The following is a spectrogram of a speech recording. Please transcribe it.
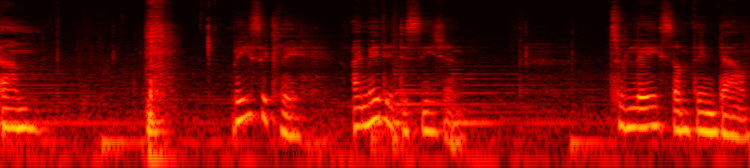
Um, basically, I made a decision to lay something down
